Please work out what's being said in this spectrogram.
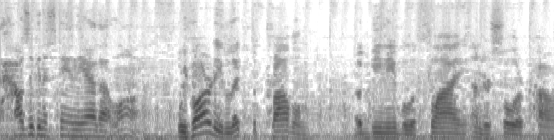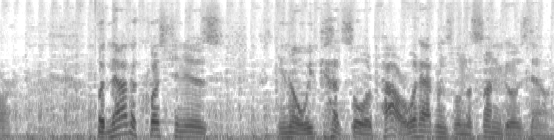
How's it going to stay in the air that long? We've already licked the problem of being able to fly under solar power. But now the question is, you know, we've got solar power. What happens when the sun goes down?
